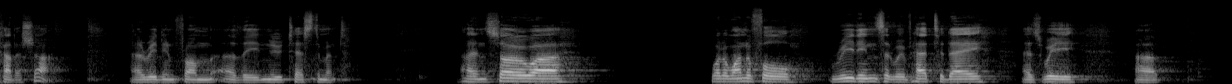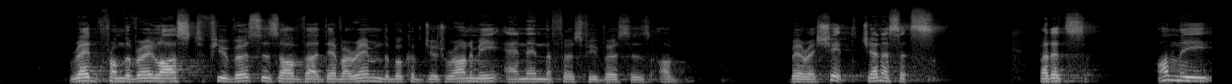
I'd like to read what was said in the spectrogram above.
Chadashah, uh, reading from uh, the New Testament. And so, uh, what a wonderful readings that we've had today as we uh, read from the very last few verses of uh, Devarim, the book of Deuteronomy, and then the first few verses of Bereshit, Genesis. But it's on the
